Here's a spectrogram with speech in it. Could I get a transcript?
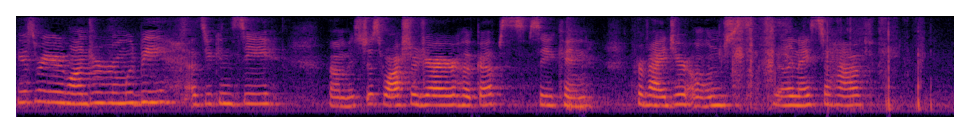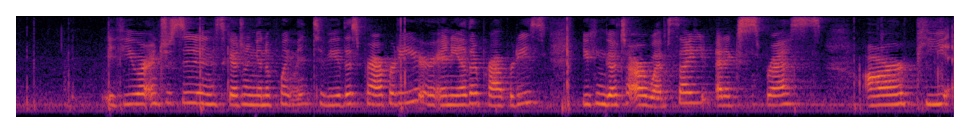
here's where your laundry room would be. As you can see, um, it's just washer dryer hookups, so you can provide your own, is really nice to have. If you are interested in scheduling an appointment to view this property or any other properties, you can go to our website at express rpm.com.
